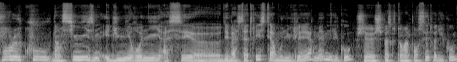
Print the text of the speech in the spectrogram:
pour le coup d'un cynisme et d'une ironie assez euh, dévastatrice, thermonucléaire même du coup. Je, je sais pas ce que t'en as pensé toi du coup.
